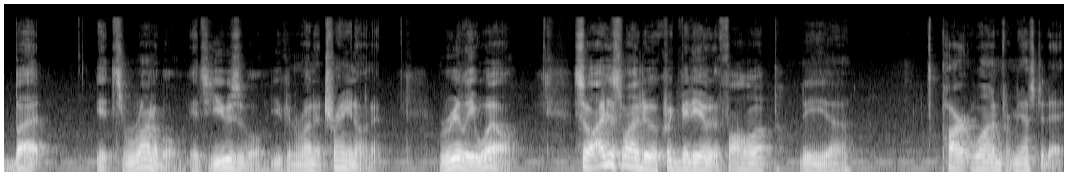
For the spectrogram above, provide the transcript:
but it's runnable, it's usable. You can run a train on it really well. So I just want to do a quick video to follow up the uh, part one from yesterday.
